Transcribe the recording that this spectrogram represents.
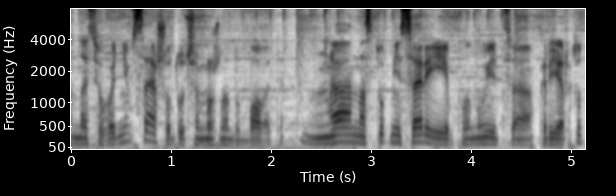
на сьогодні все, що тут ще можна додати. На наступній серії планується кар'єр тут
